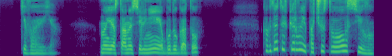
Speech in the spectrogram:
— киваю я. «Но я стану сильнее, буду готов». «Когда ты впервые почувствовал силу?»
